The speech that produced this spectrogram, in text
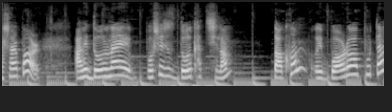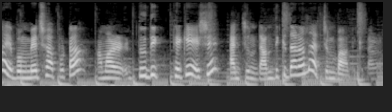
আসার পর আমি দোলনায় বসে দোল খাচ্ছিলাম, তখন ওই বড় আপুটা এবং মেঝো আপুটা আমার দুদিক থেকে এসে একজন ডান দিকে দাঁড়াল, একজন বাঁ দিকে দাঁড়াল।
